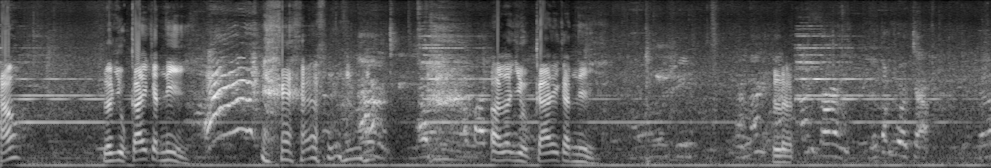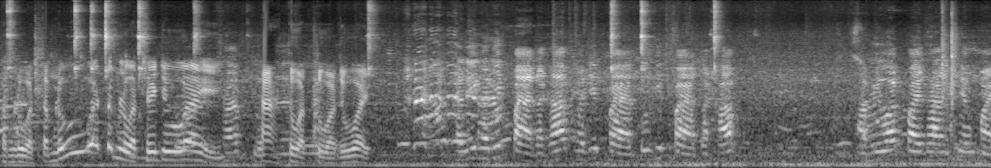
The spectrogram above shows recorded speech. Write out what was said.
เอ้าเราอยู่ใกล้กันนี่เอาเราอยู่ใกล้กันนี่เลิศเดี๋ยวตำรวจจับ ตำรวจตำรวจตำรวจช่วยด้วยครับอะตรวจตัวด้วยคันนี้คันที่แปดนะครับคันที่แปดตู้ที่แปดนะครับอภิวัตไปทางเชียงใหม่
